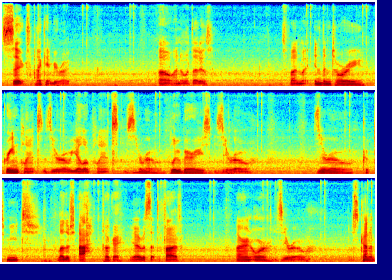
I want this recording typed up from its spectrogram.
six. That can't be right. Oh, I know what that is. Let's find my inventory. Green plants, zero. Yellow plants, zero. Blueberries, zero. Zero. Cooked meat. Leathers. Ah, okay. Yeah, it was set to five iron ore zero. Just kind of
